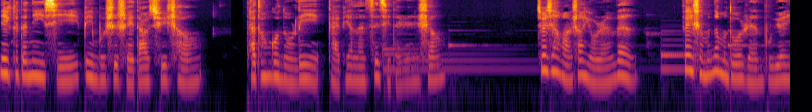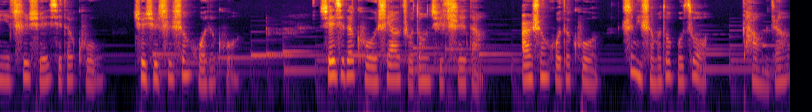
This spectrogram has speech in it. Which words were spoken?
尼克的逆袭并不是水到渠成。他通过努力改变了自己的人生，就像网上有人问：为什么那么多人不愿意吃学习的苦，却去吃生活的苦？学习的苦是要主动去吃的，而生活的苦是你什么都不做，躺着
